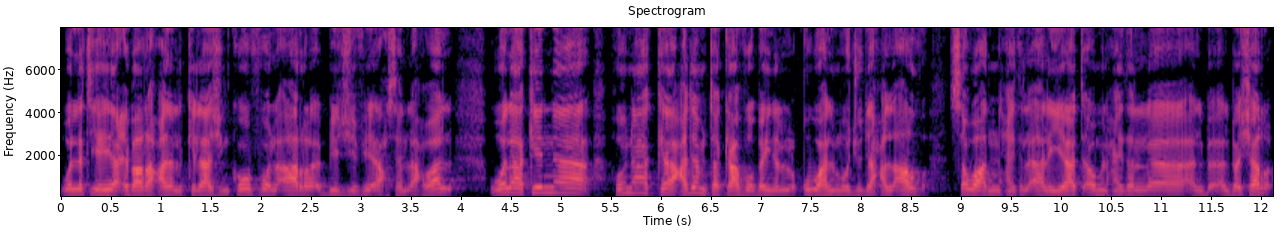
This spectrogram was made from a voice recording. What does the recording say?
والتي هي عبارة عن الكلاشينكوف والآر بي جي في أحسن الأحوال. ولكن هناك عدم تكافؤ بين القوة الموجودة على الأرض سواء من حيث الآليات أو من حيث البشر.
